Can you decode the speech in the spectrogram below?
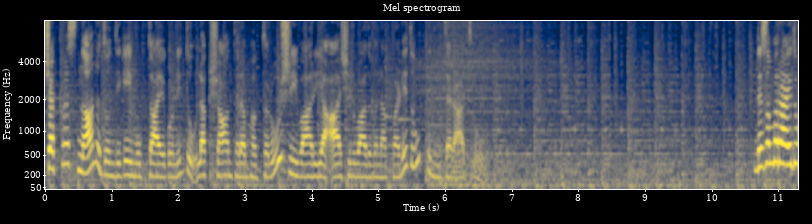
ಚಕ್ರಸ್ನಾನದೊಂದಿಗೆ ಮುಕ್ತಾಯಗೊಂಡಿದ್ದು, ಲಕ್ಷಾಂತರ ಭಕ್ತರು ಶ್ರೀವಾರಿಯ ಆಶೀರ್ವಾದವನ್ನು ಪಡೆದು ಪುನೀತರಾದರು. ಡಿಸೆಂಬರ್ ಐದು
